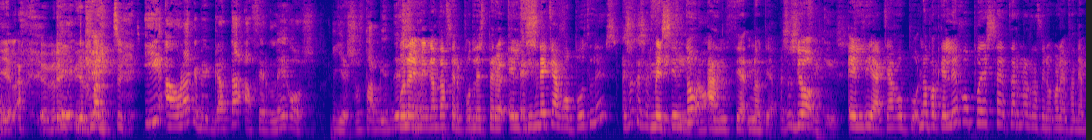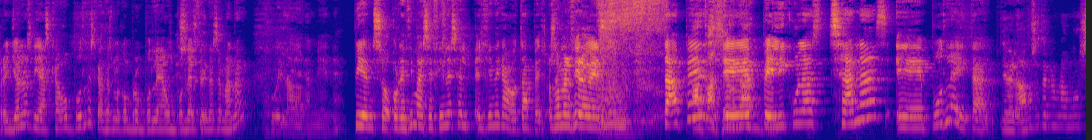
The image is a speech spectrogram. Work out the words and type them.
ajedrez, y el, ajedrez, que- y el que- parche. y ahora que me encanta hacer legos. Y eso también de Bueno, y ser- me encanta hacer puzzles, pero el Es- fin de que hago puzzles, Eso te me friki, siento ¿no? anciana. No, tía. Eso es yo, frikis. el día que hago puzzles. No, porque el Lego puede ser estar más relacionado con la infancia, pero yo los días que hago puzzles, que a veces me compro un puzzle a un puzzle el es fin de semana, Jubilada también, ¿eh? pienso. Porque encima ese fin es el, el fin de que hago tuppers. O sea, me refiero a es Apasionante. eh, películas chanas, eh, puzzle y tal. De verdad, vamos a tener una mosca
